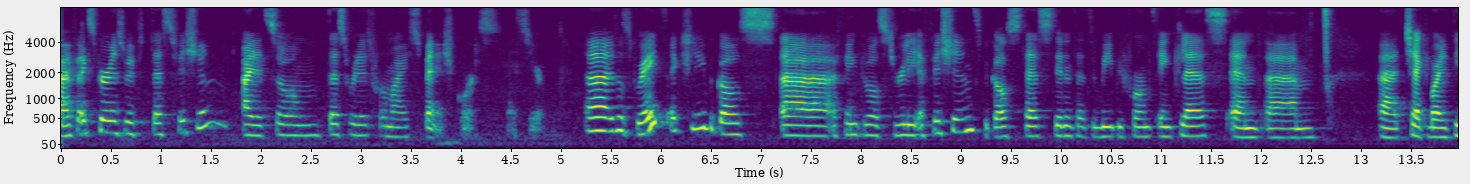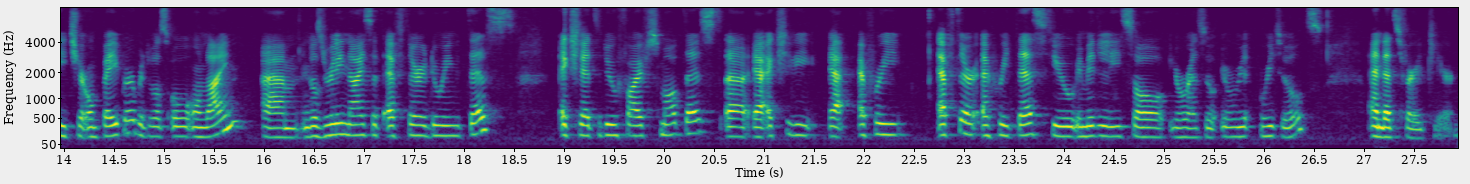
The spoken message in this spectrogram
I've experience with TestVision. I did some tests with it for my Spanish course last year. Uh, it was great actually because uh, I think it was really efficient because tests didn't have to be performed in class and um, uh, checked by the teacher on paper, but it was all online. Um, it was really nice that after doing the tests, actually had to do five small tests. Uh, yeah, actually, yeah, every after every test, you immediately saw your, resu your re results, and that's very clear.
